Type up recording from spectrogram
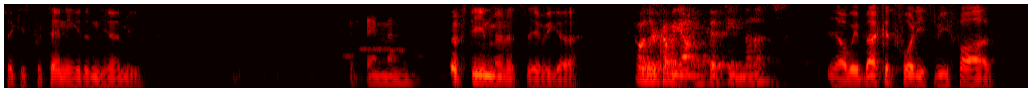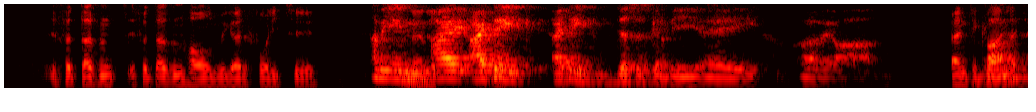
Check, he's pretending he didn't hear me. 15 minutes. 15 minutes. There we go. Oh, they're coming out in 15 minutes? Yeah, we're back at 43.5. If it doesn't if it doesn't hold, we go to 42. I mean, I I think I think this is going to be a, a uh, Anticlimax?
